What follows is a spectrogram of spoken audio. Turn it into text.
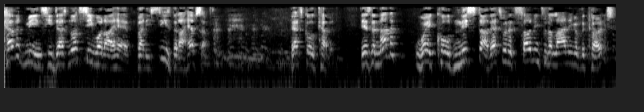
Covered means he does not see what I have, but he sees that I have something. That's called covered. There's another way called nista. That's when it's sewn into the lining of the coat.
